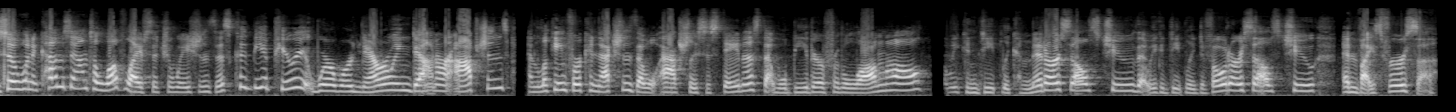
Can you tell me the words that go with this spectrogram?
So, when it comes down to love life situations, this could be a period where we're narrowing down our options and looking for connections that will actually sustain us, that will be there for the long haul that we can deeply commit ourselves to, that we can deeply devote ourselves to, and vice versa.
